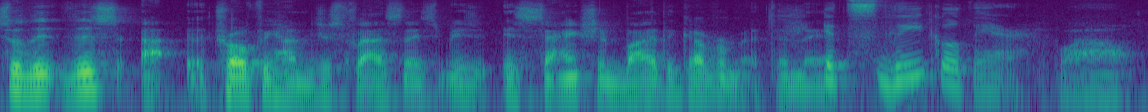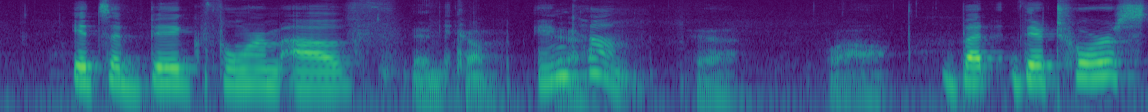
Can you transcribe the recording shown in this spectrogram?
so th this uh, trophy hunt just fascinates me. Is sanctioned by the government, and they, it's legal there. Wow. It's a big form of income. Income. Yeah. yeah. Wow. But their tourist,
